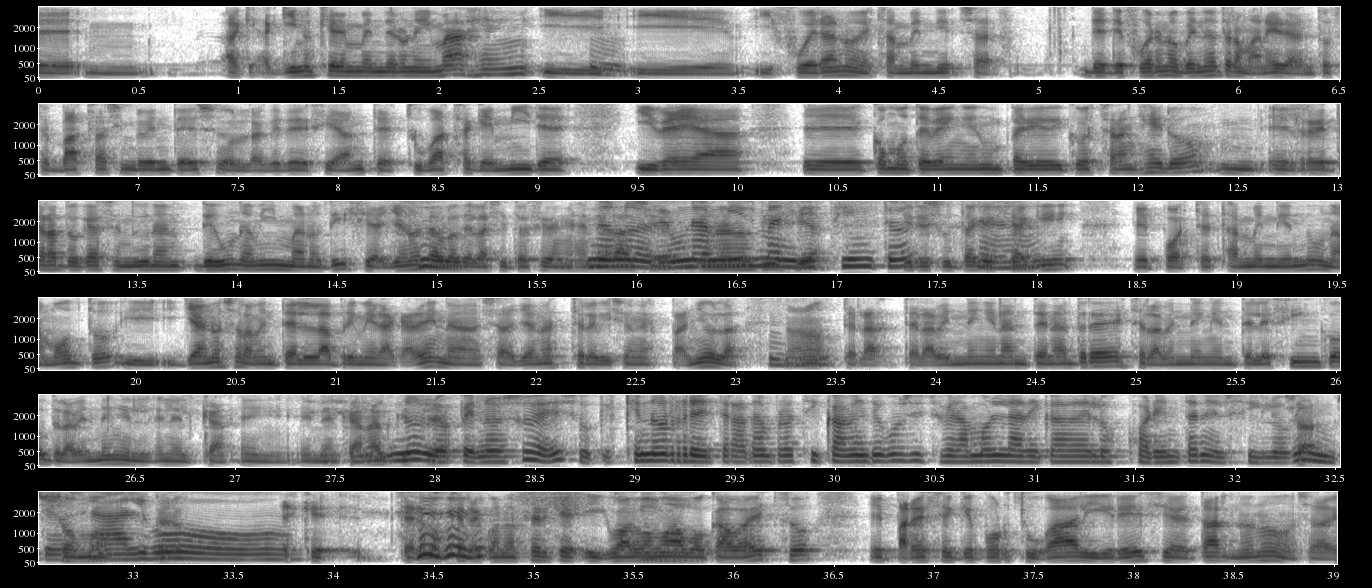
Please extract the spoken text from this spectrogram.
aquí nos quieren vender una imagen y, hmm. y, y, fuera nos están vendiendo, o sea, desde fuera nos vende de otra manera. Entonces basta simplemente eso, lo que te decía antes, tú basta que mires y veas eh, cómo te ven en un periódico extranjero, mm, el retrato que hacen de una, de una misma noticia. Yo no te hablo de la situación en general, no, no, de una, misma en distintos. Y resulta que, es que aquí eh, pues te están vendiendo una moto y ya no solamente es la primera cadena, o sea, ya no es televisión española, no, no, te la, te la, venden en Antena 3, te la venden en Telecinco, te la venden en, en el, en, en el canal que No, lo penoso es eso, que es que nos retratan prácticamente como si estuviéramos la década de los 40 en el siglo XX. O sea, algo. Es que tenemos que reconocer que igual vamos abocado a esto. Eh, parece que Portugal y Grecia y tal. No, no. O sea,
